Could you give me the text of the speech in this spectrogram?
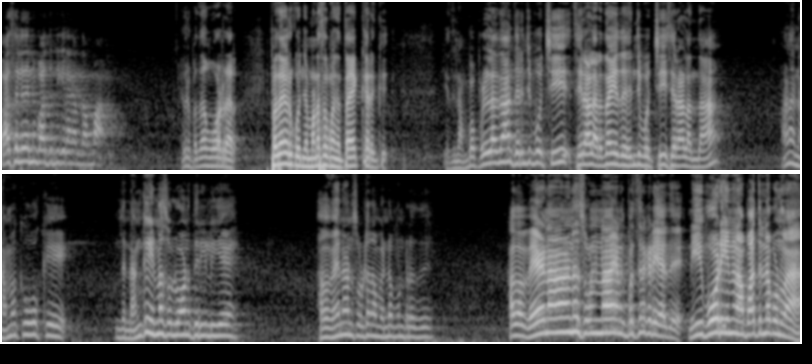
வாசலில் தான் பார்த்துட்டு நிற்கிறாங்க அந்த அம்மா. இவர் இப்போ தான் ஓடுறார். இப்போ தான் இவர் கொஞ்சம் மனசில் கொஞ்சம் தயக்கம் இருக்குது இது நம்ம பிள்ளை தான் தெரிஞ்சு போச்சு. சீராளர் தான் இது தெரிஞ்சு போச்சு. சீராளம் தான். ஆனால் நமக்கு ஓகே. இந்த நங்கை என்ன சொல்லுவான்னு தெரியலையே. அவள் வேணான்னு சொல்லிட்டு நம்ம என்ன பண்ணுறது அவள் வேணான்னு சொன்னால் எனக்கு பிரச்சனை கிடையாது. நீ போடின்னு நான் பார்த்து என்ன பண்ணுவேன்?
